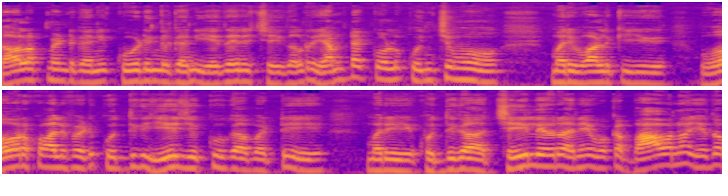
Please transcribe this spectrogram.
డెవలప్మెంట్ కానీ కోడింగ్లు కానీ ఏదైనా చేయగలరు. ఎంటెక్ వాళ్ళు కొంచెము మరి వాళ్ళకి ఓవర్ క్వాలిఫైడ్ కొద్దిగా ఏజ్ ఎక్కువ కాబట్టి మరి కొద్దిగా చేయలేరు అనే ఒక భావన ఏదో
